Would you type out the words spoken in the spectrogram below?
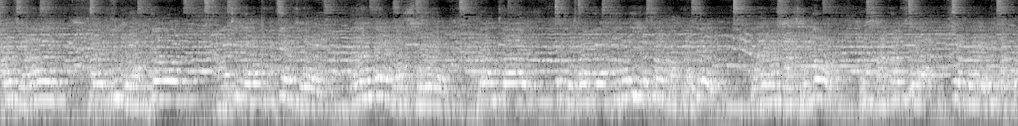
而且还有两个啊，这个建筑，呃，内容是现在这次参加今天的上场表现，我们想行动，我们想当起来，是否有想当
